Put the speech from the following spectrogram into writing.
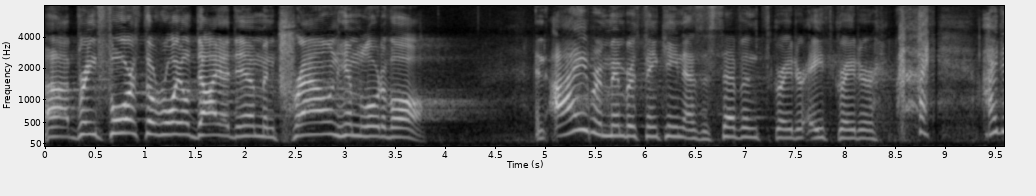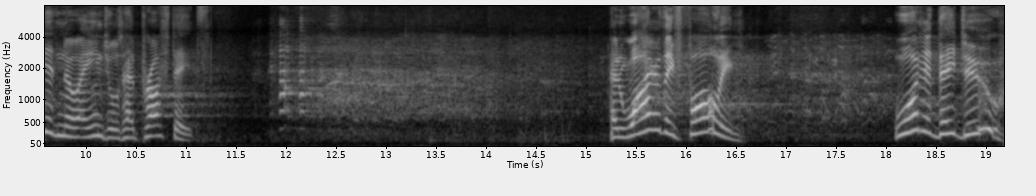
Uh, bring forth the royal diadem and crown him Lord of all. And I remember thinking as a seventh grader, eighth grader, I, I didn't know angels had prostates. and why are they falling? What did they do?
